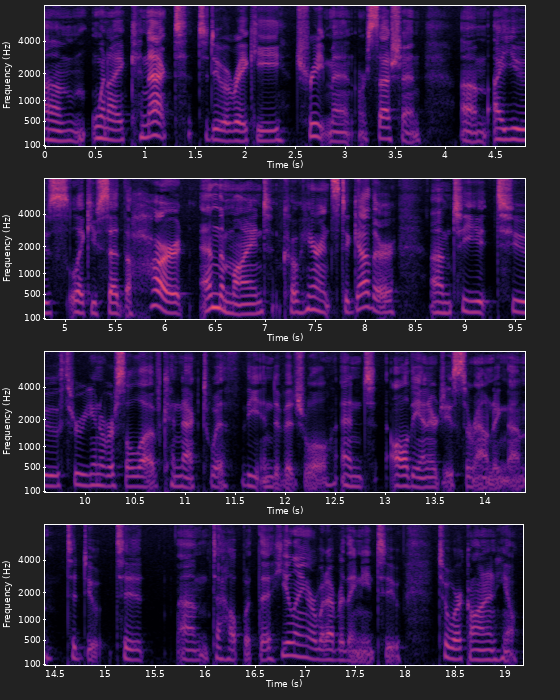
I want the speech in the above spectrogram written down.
um, when I connect to do a Reiki treatment or session, um, I use, like you said, the heart and the mind coherence together um, to to through universal love connect with the individual and all the energies surrounding them to do to um, to help with the healing or whatever they need to to work on and heal.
